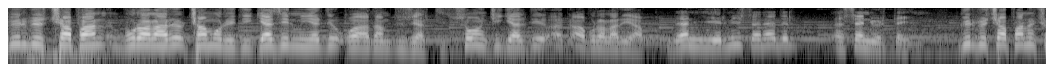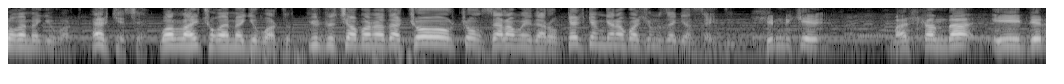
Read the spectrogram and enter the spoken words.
Gürbüz çapan buraları çamur idi, gezilmeyerdi o adam düzeltti. Sonki geldi a, buraları yap. Ben 20 senedir Esenyurt'tayım. Gürbüz çapanın çok emeği vardır. Herkese. Vallahi çok emeği vardır. Gürbüz çapana da çok çok selam eder o. Keşke gene başımıza gelseydi. Şimdiki başkan da iyidir.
